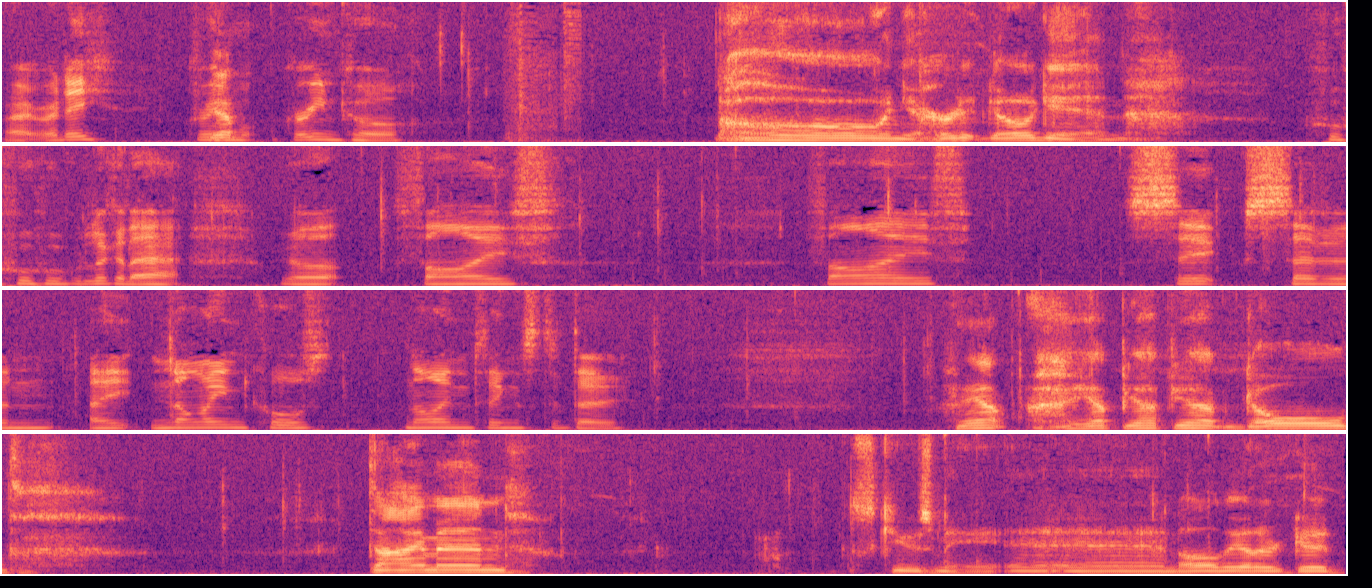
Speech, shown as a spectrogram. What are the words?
Right, ready? Green Yep. green core. Oh, and you heard it go again. Look at that. We got five, five, six, seven, eight, nine cores, nine things to do. Yep, yep, yep, yep. Gold, diamond, excuse me, and all the other good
